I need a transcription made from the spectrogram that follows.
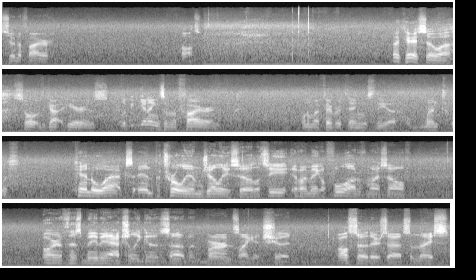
soon a fire. Awesome. Okay, so uh, so what we've got here is the beginnings of a fire, and one of my favorite things, the uh, lint with candle wax and petroleum jelly. So let's see if I make a fool out of myself, or if this baby actually goes up and burns like it should. Also, there's uh, some nice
